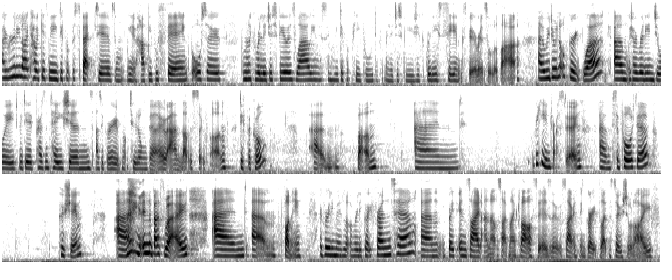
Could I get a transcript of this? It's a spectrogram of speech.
I really like how it gives me different perspectives on you know how people think, but also from like a religious view as well. You know, so many different people different religious views. You could really see and experience all of that. Uh, we do a lot of group work, um, which I really enjoyed. We did presentations as a group not too long ago, and that was so fun. Difficult, um, fun, and really interesting. Um, supportive, pushing, uh, in the best way, and um, funny. I've really made a lot of really great friends here, um, both inside and outside my classes. So Ciren's been great for like the social life.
